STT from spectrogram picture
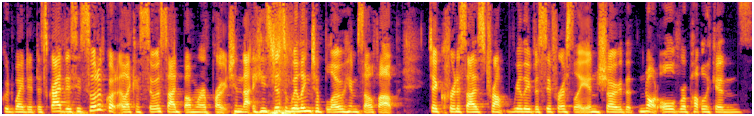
good way to describe this. He's sort of got like a suicide bomber approach in that he's just willing to blow himself up to criticize Trump really vociferously and show that not all Republicans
